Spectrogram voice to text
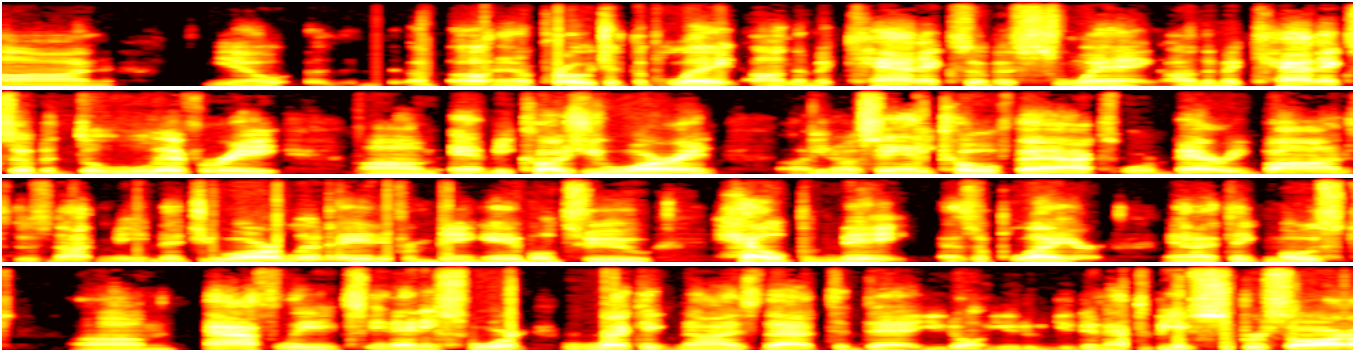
on you know uh, an approach at the plate on the mechanics of a swing on the mechanics of a delivery um, and because you weren't uh, you know sandy koufax or barry bonds does not mean that you are eliminated from being able to help me as a player and i think most um, athletes in any sport recognize that today you don't you, you didn't have to be a superstar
